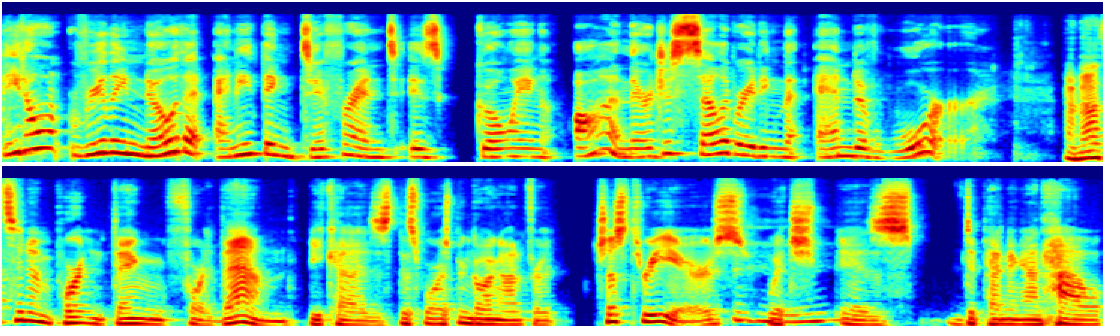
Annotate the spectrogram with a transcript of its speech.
they don't really know that anything different is going on. They're just celebrating the end of war. And that's an important thing for them because this war has been going on for just three years, mm-hmm. which is depending on how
